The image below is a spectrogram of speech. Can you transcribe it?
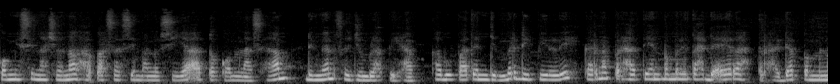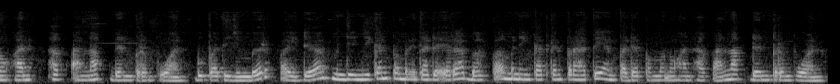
Komisi Nasional Hak Asasi Manusia atau Komnas HAM dengan sejumlah pihak. Kabupaten Jember di dipilih karena perhatian pemerintah daerah terhadap pemenuhan hak anak dan perempuan. Bupati Jember, Faida, menjanjikan pemerintah daerah bakal meningkatkan perhatian pada pemenuhan hak anak dan perempuan.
